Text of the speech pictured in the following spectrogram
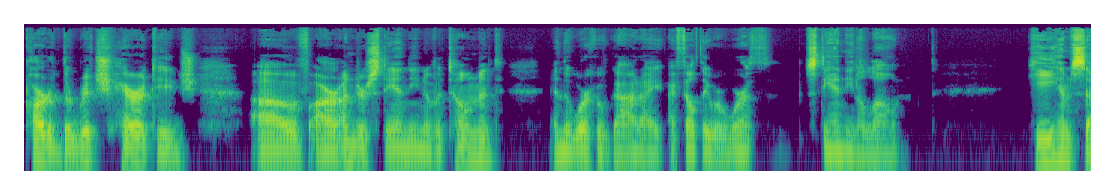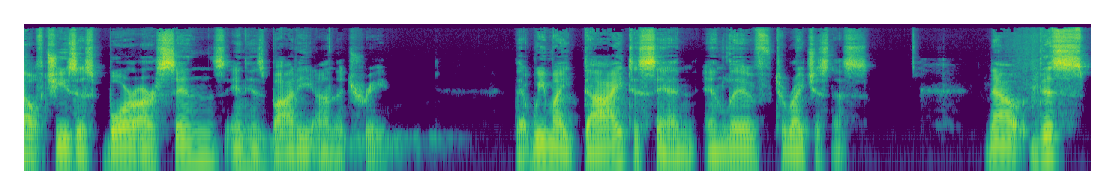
part of the rich heritage of our understanding of atonement and the work of God, I, I felt they were worth standing alone. He himself, Jesus, bore our sins in his body on the tree that we might die to sin and live to righteousness. Now, this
